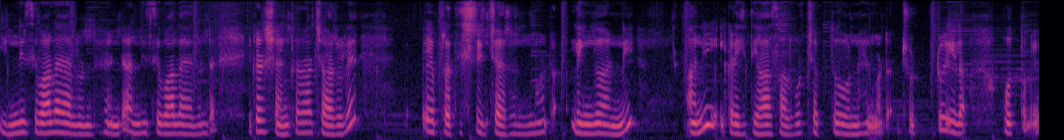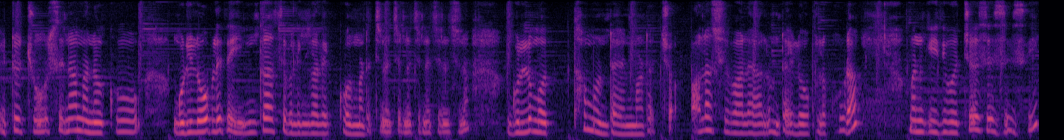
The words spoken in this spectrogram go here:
ఎన్ని శివాలయాలు ఉంటాయంటే అన్ని శివాలయాలు ఉంటాయి. ఇక్కడ శంకరాచార్యులే ఏ ప్రతిష్ఠించారనమాట లింగాన్ని అని ఇక్కడ ఇతిహాసాలు కూడా చెప్తూ ఉన్నాయన్నమాట. చుట్టూ ఇలా మొత్తం ఎటు చూసినా మనకు గుడి లోపలైతే ఇంకా శివలింగాలు ఎక్కువ అనమాట చిన్న చిన్న చిన్న చిన్న చిన్న గుళ్ళు మొత్తం ఉంటాయన్నమాట చాలా శివాలయాలు ఉంటాయి లోపల కూడా. మనకి ఇది వచ్చేసేసేసి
